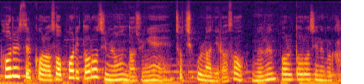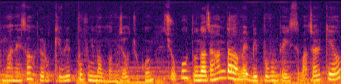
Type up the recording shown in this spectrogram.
펄을 쓸 거라서 펄이 떨어지면 나중에 처치곤란이라서 오늘은 펄 떨어지는 걸 감안해서 이렇게 윗부분만 먼저 조금 해주고 눈화장 한 다음에 밑부분 베이스 마저 할게요.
